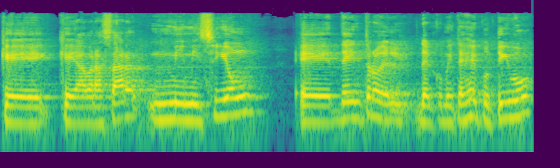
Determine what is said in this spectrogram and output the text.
que, que abrazar. Mi misión eh, dentro del, del comité ejecutivo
